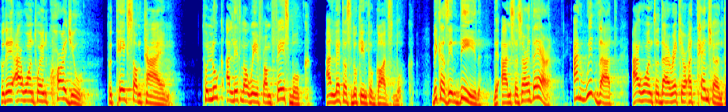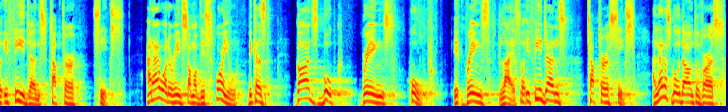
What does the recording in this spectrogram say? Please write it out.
Today, I want to encourage you to take some time to look a little away from Facebook and let us look into God's book. Because indeed, the answers are there. And with that, I want to direct your attention to Ephesians chapter 6. And I want to read some of this for you because God's book brings hope, it brings life. So, Ephesians chapter 6. And let us go down to verse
